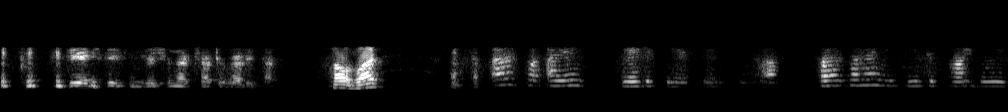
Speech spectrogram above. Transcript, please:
PhD from Vishwanath Chakravarti. How what? I was, I didn't make it to your but I was wondering if you could possibly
